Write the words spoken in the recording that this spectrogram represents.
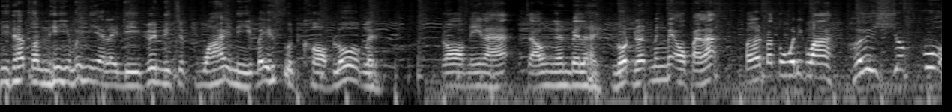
นี่ถ้าตอนนี้ยังไม่มีอะไรดีขึ้นนี่จะว่ายหนีไปสุดขอบโลกเลย รอบนี้แหละฮะจะเอาเงินไปเลยรถรถแม่งไม่เอาไปละเปิดประตูดีกว่า เฮ้ยชับปัว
